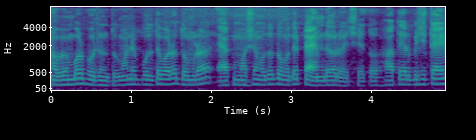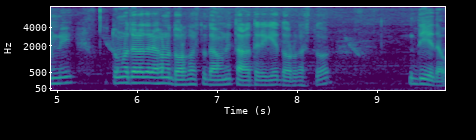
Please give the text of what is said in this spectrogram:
নভেম্বর পর্যন্ত। মানে বলতে পারো তোমরা এক মাসের মতো তোমাদের টাইম দেওয়া রয়েছে। তো হাতে আর বেশি টাইম নেই। তোমরা যারা যারা এখনও দরখাস্ত দাওনি, তাড়াতাড়ি গিয়ে দরখাস্ত দিয়ে দাও।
